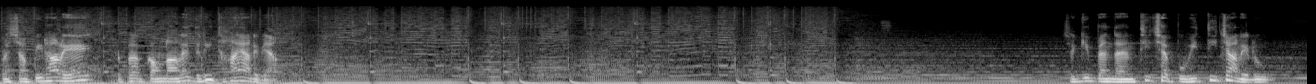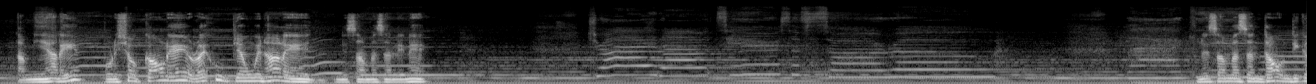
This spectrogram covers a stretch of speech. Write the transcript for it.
pressure ပေးထားတယ်တစ်ဖက်ကောင်တာလည်းတတိထားရတယ်ဗျစကီပန်ဒန်တိချက်ပူပြီးတိကျတယ်လို့ဒါမြင်ရတယ် body shot ကောင်းတယ် right hook ပြန်ဝင်ထားတယ်နီဆာမဆန်လေးနဲ့ Dried out tears of sorrow. Like နီဆာမဆန်တောင်းဒီက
